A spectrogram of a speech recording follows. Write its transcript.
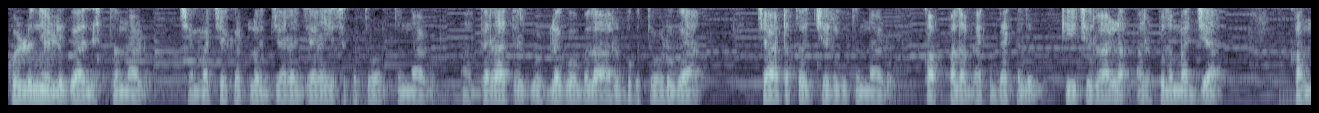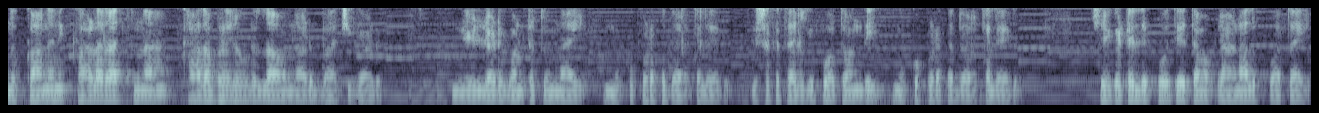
కొళ్ళు నీళ్ళు గాలిస్తున్నాడు. చెమ్మ చీకట్లో జర జర ఇసుక తోడుతున్నాడు. అర్ధరాత్రి గుడ్ల గోబుల అరుపుకు తోడుగా చాటతో చెరుగుతున్నాడు. కప్పల బెకబెకలు కీచురాళ్ళ అరుపుల మధ్య కన్ను కానని కాళరాత్రిన కాలభైరవుడిలా ఉన్నాడు బాచిగాడు. నీళ్ళు అడుగంటుతున్నాయి ముక్కు పుడక దొరకలేదు. ఇసుక తరిగిపోతోంది. ముక్కు పుడక దొరకలేదు. చీకటెళ్ళిపోతే తమ ప్రాణాలు పోతాయి.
